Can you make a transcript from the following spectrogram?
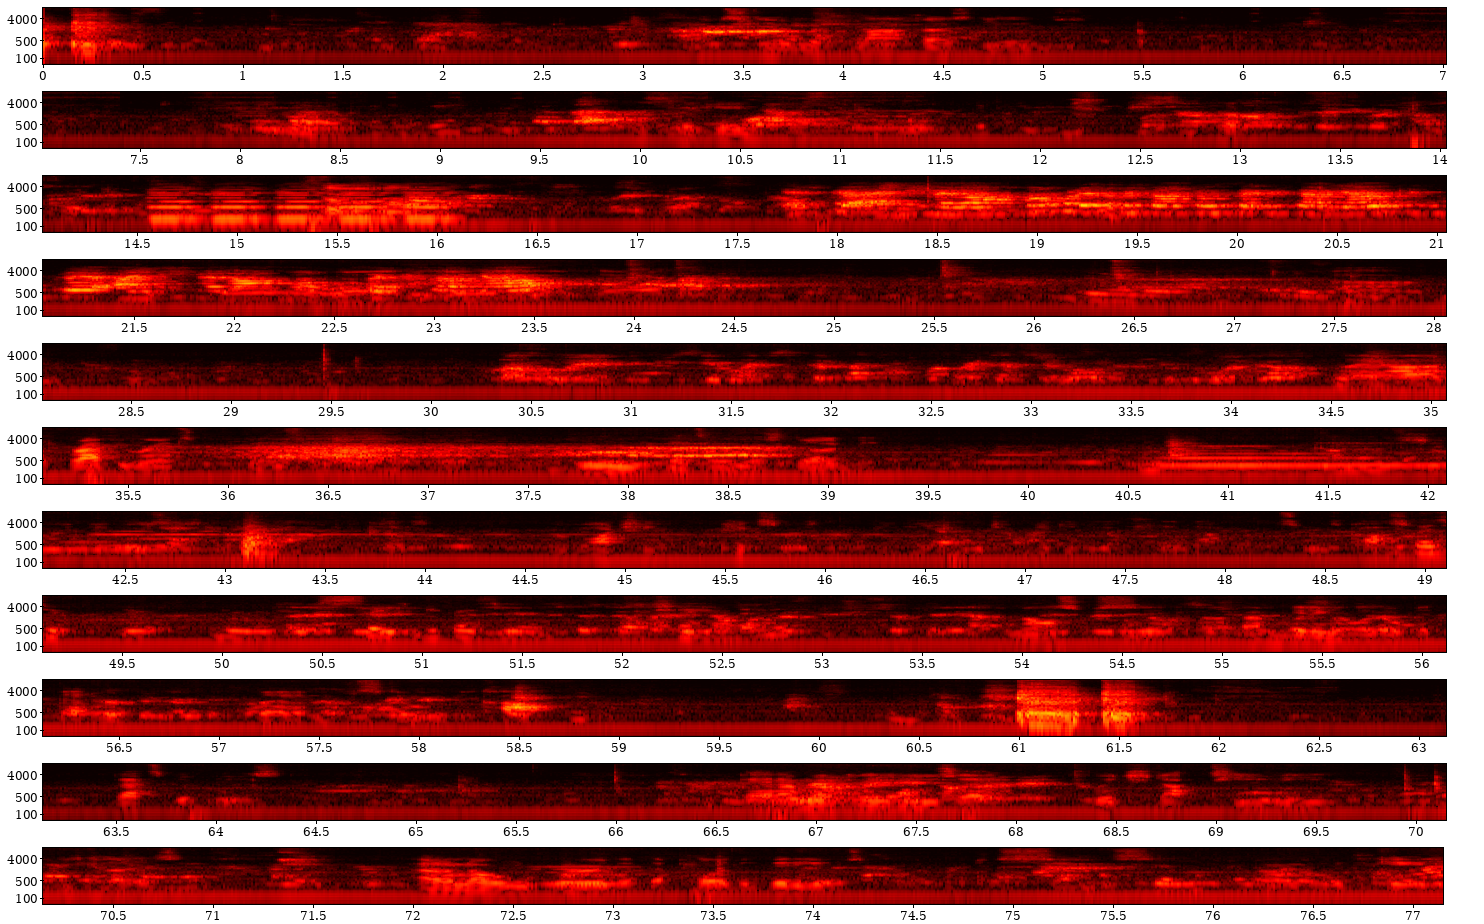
I'm still with Lavaz games. This is a game called. Shut my uh, Raffy Rants. Ooh, that's almost done. I'm sorry, my voice is not loud because we're watching Pixar's movie, which I'm making the opening download as soon as possible. Because you, you, you're sick because you're watching that. I'm also sick. Uh, I'm getting a little bit better, but I'm still with a cough. That's good news. And I'm not going to use uh, Twitch.tv because I don't know where to upload the videos, which just sucks. I don't know the games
